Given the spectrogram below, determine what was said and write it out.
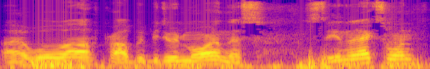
I will uh, probably be doing more on this. See you in the next one.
